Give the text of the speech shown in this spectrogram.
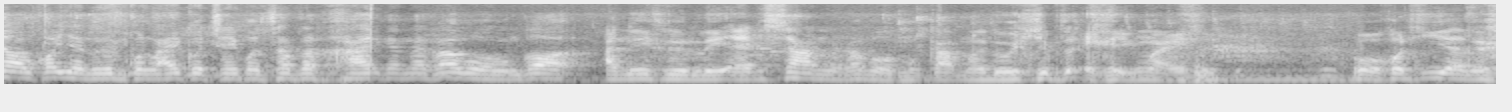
ชอบก็อย่าลืมกดไลค์กดแชร์กดซับสไครต์กันนะครับผมก็อันนี้คือรีแอคชั่นนะครับผมกลับมาดูคลิปตัวเองใหม่ โอ้โคตรเที่ยเลย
